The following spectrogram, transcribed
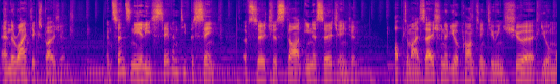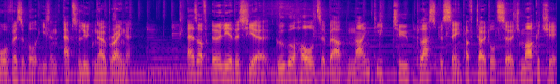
and the right exposure. And since nearly 70% of searches start in a search engine, optimization of your content to ensure you're more visible is an absolute no brainer. As of earlier this year, Google holds about 92 plus percent of total search market share,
